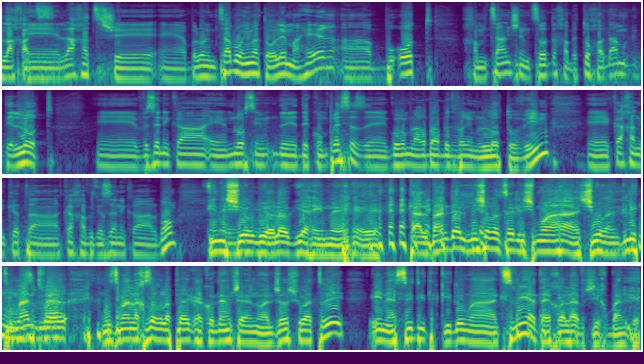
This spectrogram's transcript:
לחץ. אה, לחץ שהבלון נמצא בו, אם אתה עולה מהר, הבועות חמצן שנמצאות לך בתוך הדם גדלות. אה, וזה נקרא, אה, הם לא עושים דקומפרסיה, זה גורם להרבה הרבה דברים לא טובים. אה, ככה נקראת, ככה בגלל זה נקרא האלבום. הנה שיעור ביולוגיה עם טל בנדל, מי שרוצה לשמוע שיעור אנגלית עם. מנדבר, מוזמן לחזור לפרק הקודם שלנו על Joshua Tree, הנה עשיתי את הקידום העצמי, אתה יכול להמשיך בנדל.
